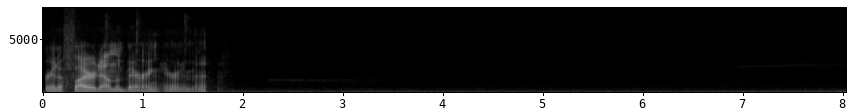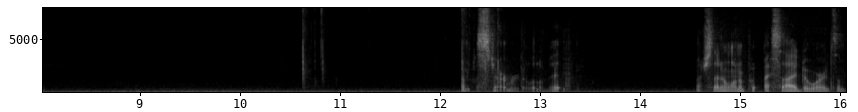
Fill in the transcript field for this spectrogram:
We're going to fire down the bearing here in a minute. Come to starboard a little bit. Much that I don't want to put my side towards them.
